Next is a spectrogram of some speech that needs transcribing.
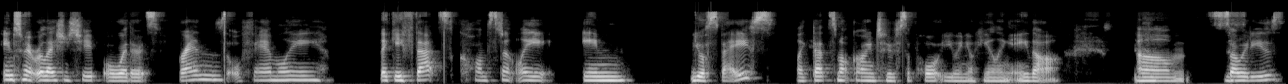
intimate relationship or whether it's friends or family, like if that's constantly in your space, like that's not going to support you in your healing either. Mm-hmm. Um, so it is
